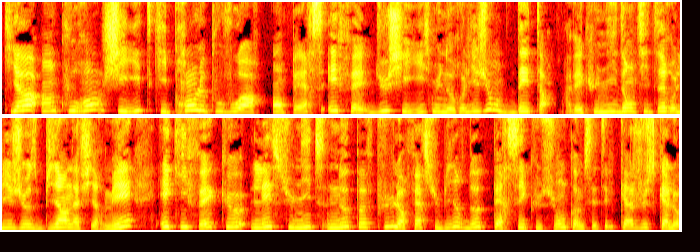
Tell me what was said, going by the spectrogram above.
qu'il y a un courant chiite qui prend le pouvoir en Perse et fait du chiisme une religion d'État, avec une identité religieuse bien affirmée, et qui fait que les sunnites ne peuvent plus leur faire subir de persécutions comme c'était le cas jusqu'alors.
